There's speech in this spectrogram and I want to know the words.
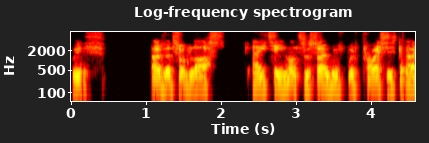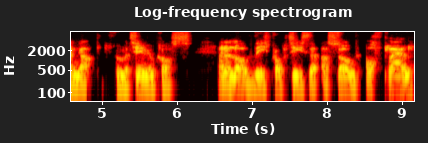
with over the sort of last 18 months or so with, with prices going up for material costs and a lot of these properties that are sold off plan,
